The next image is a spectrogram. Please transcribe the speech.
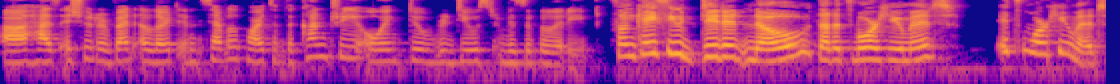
uh, has issued a red alert in several parts of the country owing to reduced visibility. So, in case you didn't know that it's more humid, it's more humid.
